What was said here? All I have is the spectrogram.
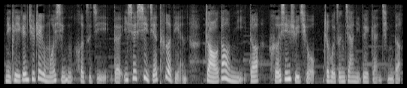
你可以根据这个模型和自己的一些细节特点，找到你的核心需求，这会增加你对感情的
